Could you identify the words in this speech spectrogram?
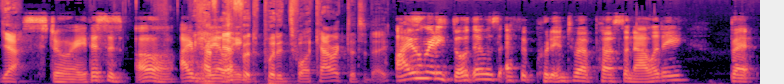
Yeah, story. This is oh, I we have effort put into our character today. I already thought there was effort put into her personality, but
